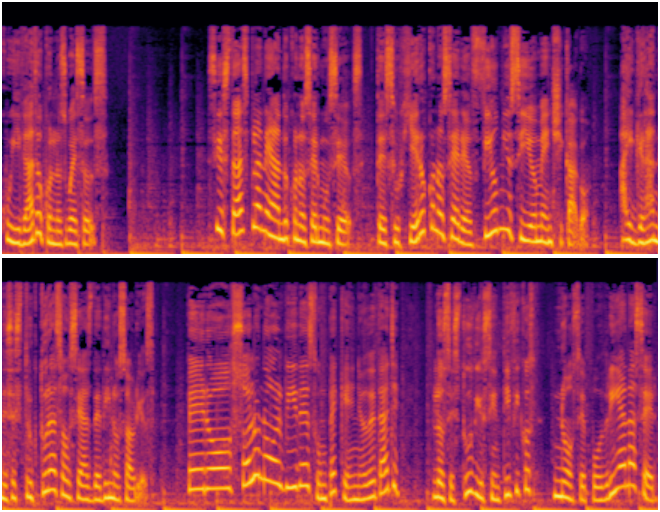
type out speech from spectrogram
Cuidado con los huesos. Si estás planeando conocer museos, te sugiero conocer el Field Museum en Chicago. Hay grandes estructuras óseas de dinosaurios, Pero solo no olvides un pequeño detalle. Los estudios científicos no se podrían hacer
